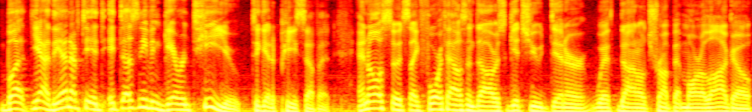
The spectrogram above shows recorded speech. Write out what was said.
But yeah, the NFT it, it doesn't even guarantee you to get a piece of it, and also it's like four thousand dollars gets you dinner with Donald Trump at Mar-a-Lago.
